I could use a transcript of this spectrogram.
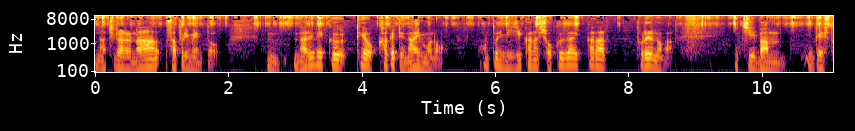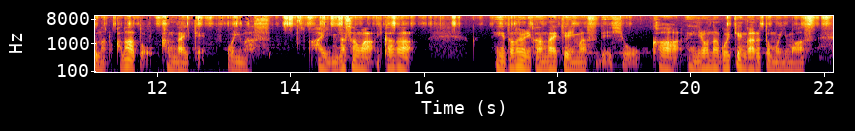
ナチュラルなサプリメント、うん、なるべく手をかけてないもの、本当に身近な食材から取れるのが一番ベストなのかなと考えております。はい、皆さんはいかが、えー、どのように考えていますでしょうか、いろんなご意見があると思います。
